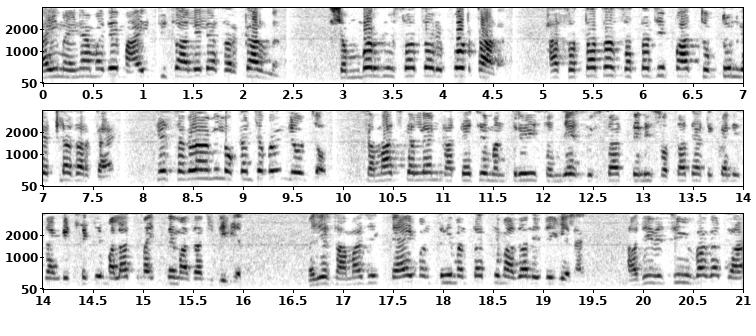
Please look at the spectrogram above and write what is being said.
काही महिन्यामध्ये माहितीचं आलेल्या सरकारनं शंभर दिवसाचा रिपोर्ट कार्ड हा स्वतःचा स्वतःची पाठ थुपटून घेतल्यासारखा आहे. हे सगळं आम्ही लोकांच्या पर्यंत घेऊन जाऊ. समाज कल्याण खात्याचे मंत्री संजय सिरसाट त्यांनी स्वतः त्या ठिकाणी सांगितले की मलाच माहीत नाही माझा निधी गेला. म्हणजे सामाजिक न्याय मंत्री म्हणतात की माझा निधी गेलाय आदिवासी विभागाचा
